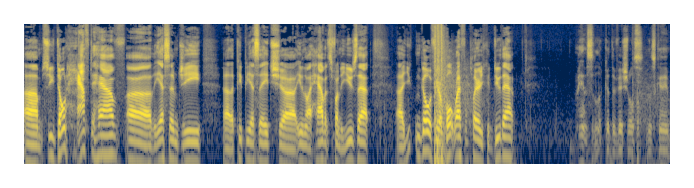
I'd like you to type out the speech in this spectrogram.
Um, so you don't have to have uh, the SMG, uh, the PPSH. Uh, even though I have it, it's fun to use that. Uh, you can go if you're a bolt rifle player. You could do that. Man, does it look good? The visuals in this game.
